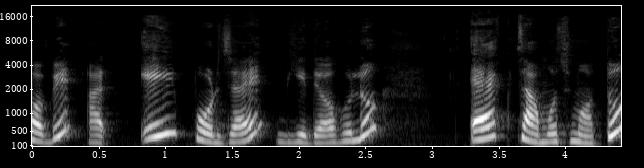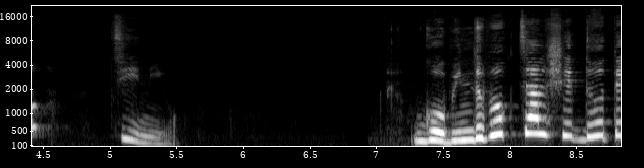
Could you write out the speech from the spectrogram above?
হবে, আর এই পর্যায়ে দিয়ে দেওয়া হলো এক চামচ মতো চিনিও। গোবিন্দভোগ চাল সেদ্ধ হতে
